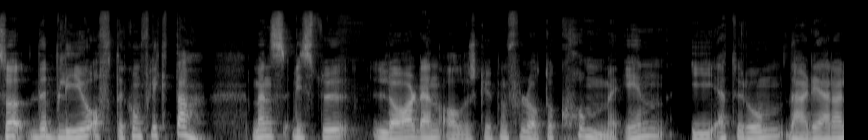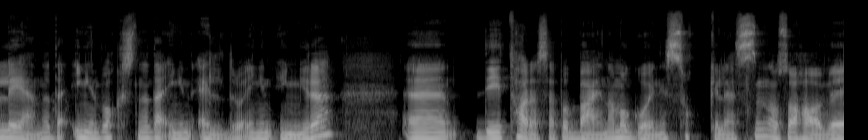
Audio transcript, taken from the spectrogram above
Så det blir jo ofte konflikt, da. Mens hvis du lar den aldersgruppen få lov til å komme inn i et rom der de er alene, det er ingen voksne, det er ingen eldre og ingen yngre, de tar av seg på beina, må gå inn i sokkelessen, og så har vi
